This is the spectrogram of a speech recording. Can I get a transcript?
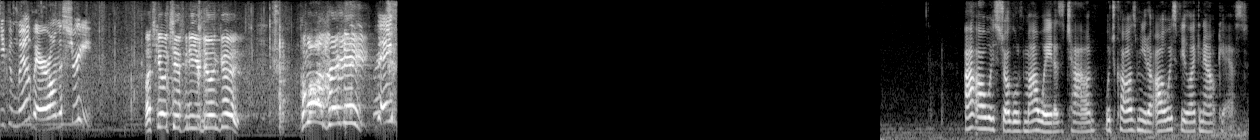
You can wheelbarrow on the street. Let's go, Tiffany. You're doing good. Come on, I always struggled with my weight as a child, which caused me to always feel like an outcast.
